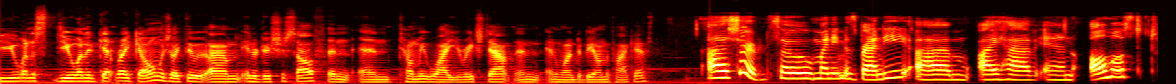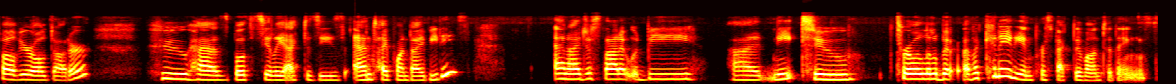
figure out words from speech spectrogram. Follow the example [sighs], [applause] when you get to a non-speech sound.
Do you want to do you want to get right going? Would you like to um, introduce yourself and and tell me why you reached out and and wanted to be on the podcast? Uh, sure. So my name is Brandy. Um, I have an almost 12 year old daughter who has both celiac disease and type 1 diabetes. And I just thought it would be uh, neat to throw a little bit of a Canadian perspective onto things.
